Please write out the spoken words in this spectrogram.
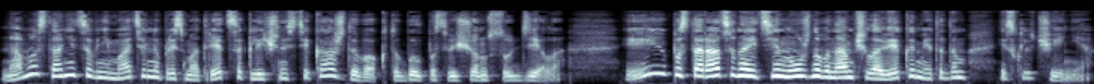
нам останется внимательно присмотреться к личности каждого, кто был посвящен в суть дела, и постараться найти нужного нам человека методом исключения.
